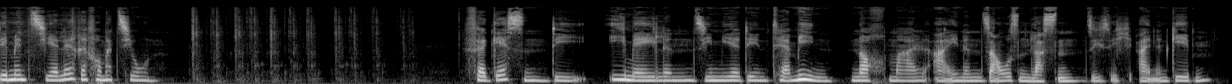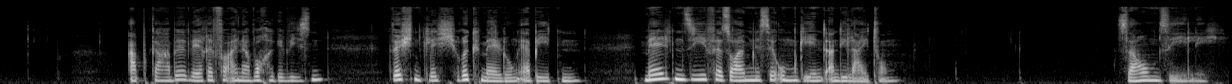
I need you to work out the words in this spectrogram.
Dementielle Reformation Vergessen die E-Mailen Sie mir den Termin, nochmal einen sausen lassen, Sie sich einen geben. Abgabe wäre vor einer Woche gewesen, wöchentlich Rückmeldung erbeten. Melden Sie Versäumnisse umgehend an die Leitung. Saumselig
